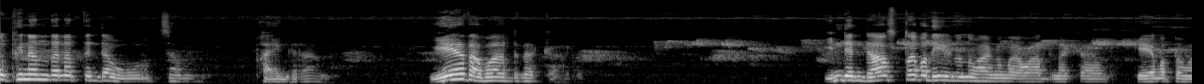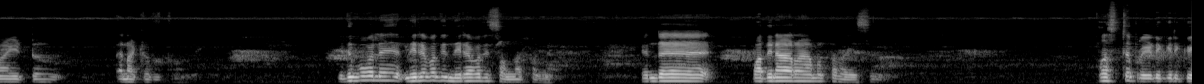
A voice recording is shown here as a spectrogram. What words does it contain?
അഭിനന്ദനത്തിന്റെ ഊർജം ഭയങ്കരമാണ് ഏത് അവാർഡിനേക്കാളും. ഇന്ത്യൻ രാഷ്ട്രപതിയിൽ നിന്ന് വാങ്ങുന്ന അവാർഡിനേക്കാൾ കേമത്വമായിട്ട് എനിക്കത് തോന്നി. ഇതുപോലെ നിരവധി നിരവധി സന്ദർഭങ്ങൾ. എന്റെ പതിനാറാമത്തെ വയസ്സിൽ ഫസ്റ്റ് പ്രീ ഡിഗ്രിക്ക്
